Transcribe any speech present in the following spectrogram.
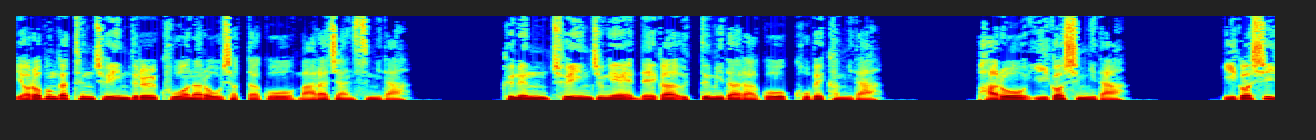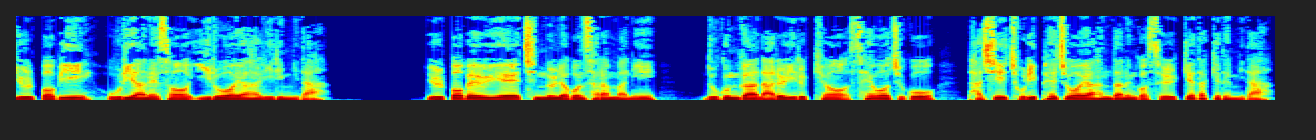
여러분 같은 죄인들을 구원하러 오셨다고 말하지 않습니다. 그는 죄인 중에 내가 으뜸이다라고 고백합니다. 바로 이것입니다. 이것이 율법이 우리 안에서 이루어야 할 일입니다. 율법에 의해 짓눌려 본 사람만이 누군가 나를 일으켜 세워주고 다시 조립해 주어야 한다는 것을 깨닫게 됩니다.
